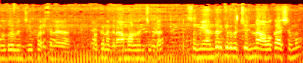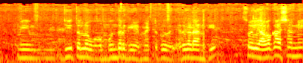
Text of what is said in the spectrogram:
ముదూరు నుంచి పరిసర పక్కన గ్రామాల నుంచి కూడా. సో మీ అందరికీ ఇది ఒక చిన్న అవకాశము. మీ జీవితంలో ఒక ముందరికి మెట్టుకు ఎదగడానికి. సో ఈ అవకాశాన్ని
